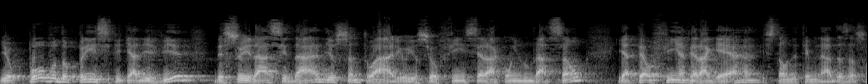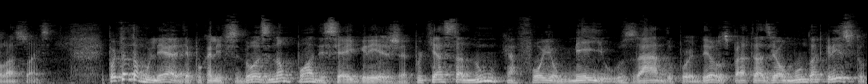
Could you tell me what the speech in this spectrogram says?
E o povo do príncipe que há de vir destruirá a cidade e o santuário, e o seu fim será com inundação, e até o fim haverá guerra, estão determinadas assolações. Portanto, a mulher de Apocalipse 12 não pode ser a igreja, porque esta nunca foi o meio usado por Deus para trazer ao mundo a Cristo.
